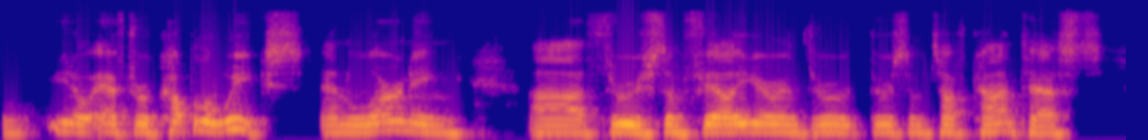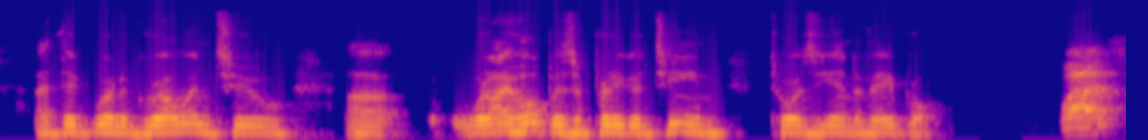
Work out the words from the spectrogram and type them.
you know after a couple of weeks and learning uh, through some failure and through through some tough contests i think we're going to grow into uh, what i hope is a pretty good team towards the end of april. What?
